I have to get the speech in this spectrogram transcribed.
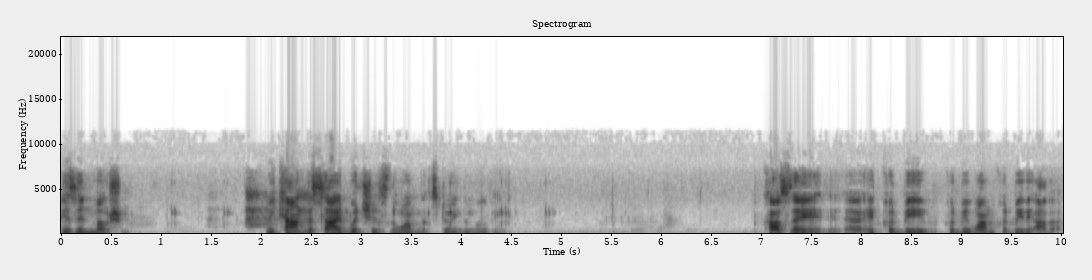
is in motion. We can't decide which is the one that's doing the moving. Because they, uh, it could be, could be one, could be the other.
